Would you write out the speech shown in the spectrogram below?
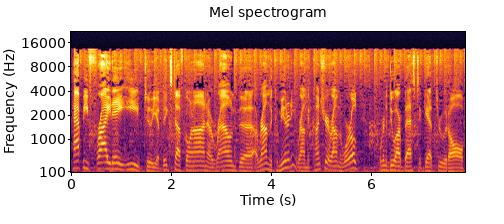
Happy Friday Eve to you. Big stuff going on around the around the community, around the country, around the world. We're going to do our best to get through it all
